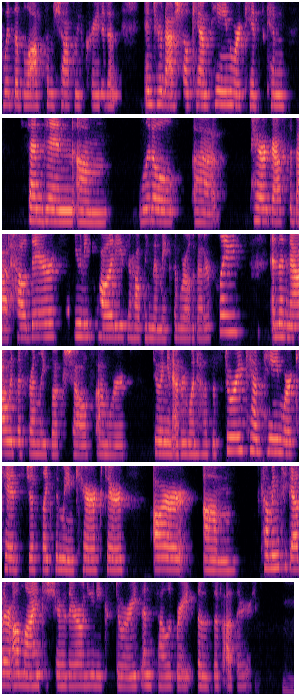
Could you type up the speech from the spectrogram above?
with the Blossom Shop, we've created an international campaign where kids can send in um, little uh, paragraphs about how their unique qualities are helping them make the world a better place. And then now with the Friendly Bookshelf, um, we're doing an Everyone Has a Story campaign where kids, just like the main character, are um, coming together online to share their own unique stories and celebrate those of others. Hmm.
